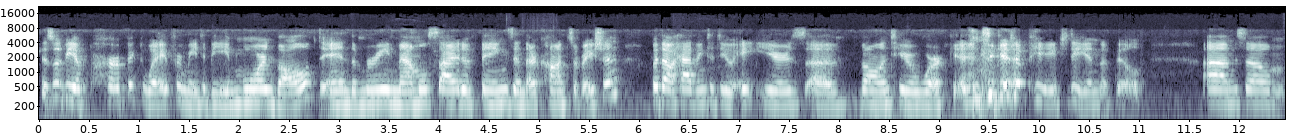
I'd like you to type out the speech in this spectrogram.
This would be a perfect way for me to be more involved in the marine mammal side of things and their conservation without having to do eight years of volunteer work to get a phd in the field um, so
